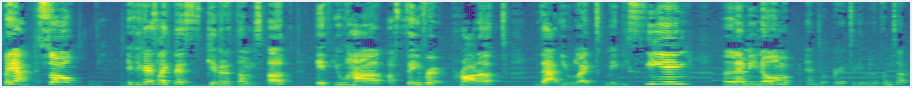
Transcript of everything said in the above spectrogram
But yeah, so if you guys like this, give it a thumbs up. If you have a favorite product that you liked maybe seeing, let me know. And don't forget to give it a thumbs up.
